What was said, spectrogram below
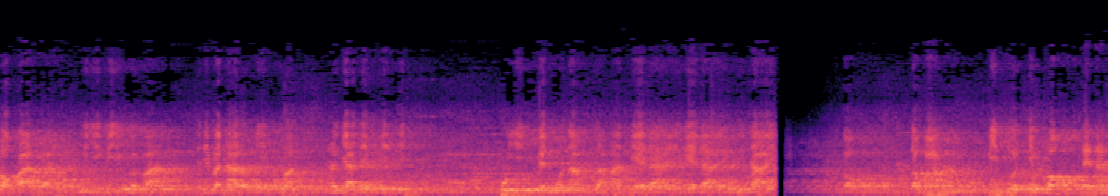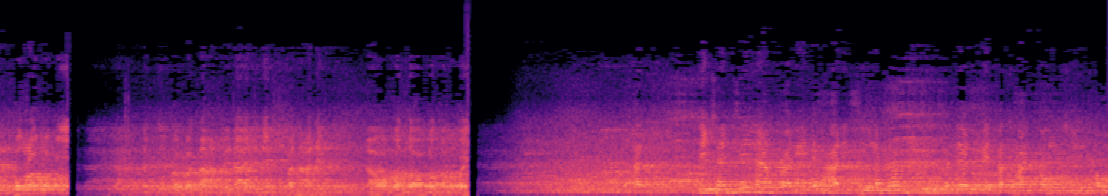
นอกบ้านไปผู้หญิงไม่อยู่กับบ้านอันนี้ปัญหาเหล่านี้ผมว่าเรื่องยาเสพติดผู้หญิงเป็นผู้นำสามารถแก้ได้แก้ได้ผู้ชายก็ต้องมามีส่วนเกี่ยวข้องแต่นั้นพวกเราก็มีถ้าเกิดว่าประสานไม่ได้เนี่ยปัญหาเนี่ยเอาอบตก็ต้องไปดิฉันชื่อนางปาริดาอาริสูนะคะที่ถูกคัดเลือกเป็นประธานกองทุนของ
